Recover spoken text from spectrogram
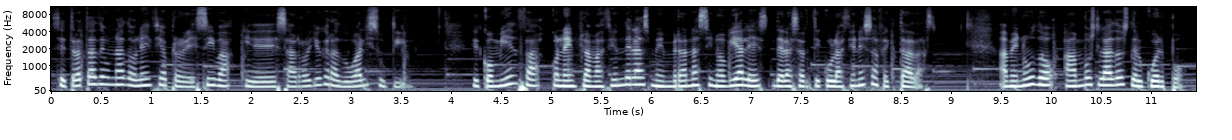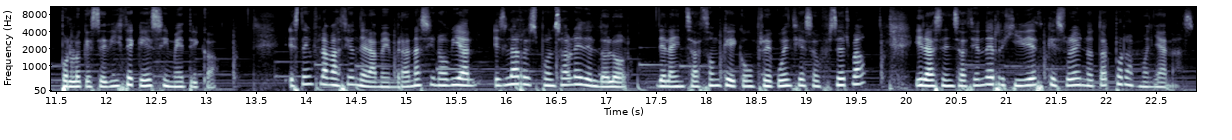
Se trata de una dolencia progresiva y de desarrollo gradual y sutil, que comienza con la inflamación de las membranas sinoviales de las articulaciones afectadas, a menudo a ambos lados del cuerpo, por lo que se dice que es simétrica. Esta inflamación de la membrana sinovial es la responsable del dolor, de la hinchazón que con frecuencia se observa y la sensación de rigidez que suele notar por las mañanas.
